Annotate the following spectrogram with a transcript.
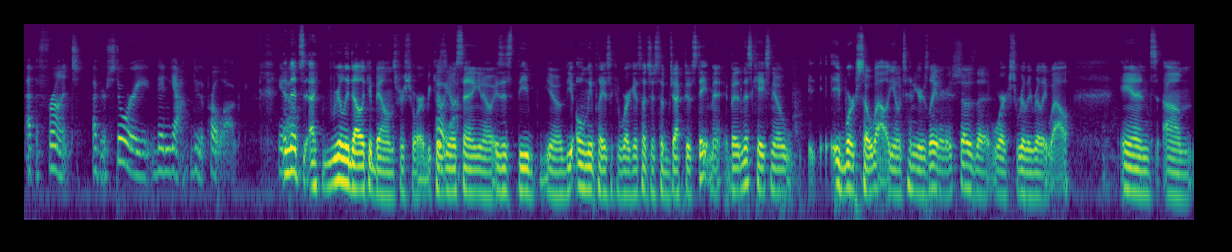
at the front of your story, then yeah, do the prologue. You and know? that's a really delicate balance for sure because Oh, you know yeah. saying you know is this the you know the only place it could work is such a subjective statement but in this case you know it, it works so well you know 10 years later it shows that it works really really well and um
